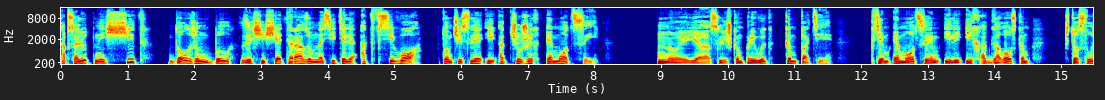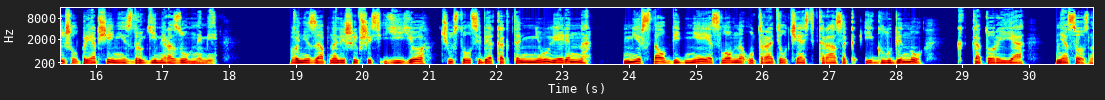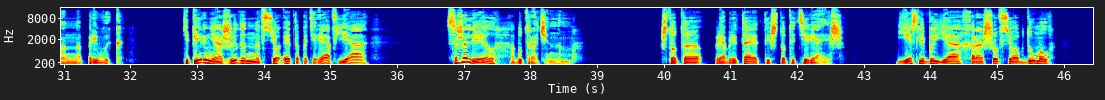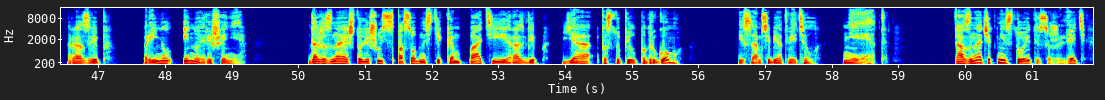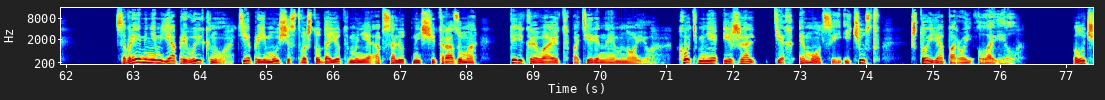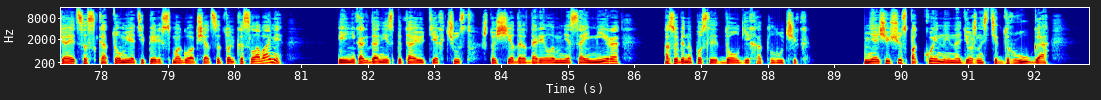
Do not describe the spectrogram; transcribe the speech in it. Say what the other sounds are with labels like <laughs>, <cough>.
Абсолютный щит должен был защищать разум носителя от всего, в том числе и от чужих эмоций. Но я слишком привык к эмпатии, к тем эмоциям или их отголоскам, что слышал при общении с другими разумными. Внезапно лишившись ее, чувствовал себя как-то неуверенно. Мир стал беднее, словно утратил часть красок и глубину — к которой я неосознанно привык. Теперь, неожиданно все это потеряв, я сожалел об утраченном. Что-то приобретает и что-то теряешь. Если бы я хорошо все обдумал, разве б принял иное решение? Даже зная, что лишусь способности к эмпатии, разве б я поступил по-другому? И сам себе ответил нет. А значит, не стоит и сожалеть. Со временем я привыкну. Те преимущества, что дает мне абсолютный щит разума, перекрывают потерянное мною. Хоть мне и жаль тех эмоций и чувств, что я порой ловил. Получается, с котом я теперь смогу общаться только словами и никогда не испытаю тех чувств, что щедро дарила мне Саймира — особенно после долгих отлучек. Не ощущу спокойной надежности друга.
